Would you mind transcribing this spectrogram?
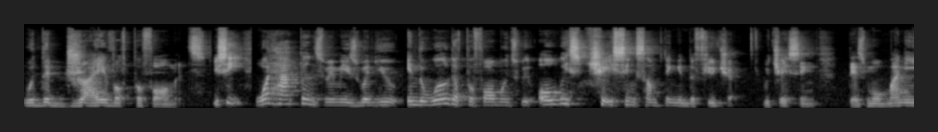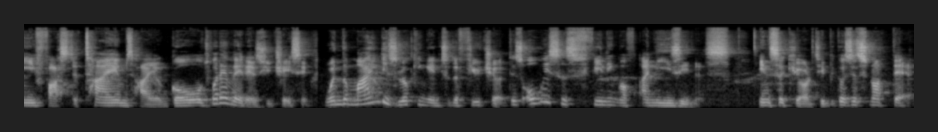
with the drive of performance. You see, what happens, Mimi, is when you, in the world of performance, we're always chasing something in the future. We're chasing, there's more money, faster times, higher goals, whatever it is you're chasing. When the mind is looking into the future, there's always this feeling of uneasiness, insecurity, because it's not there.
